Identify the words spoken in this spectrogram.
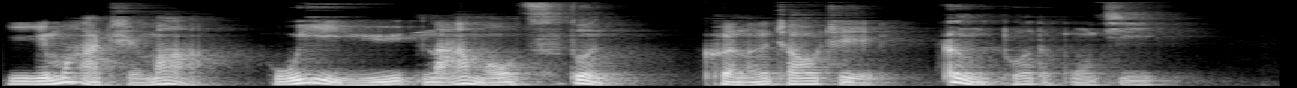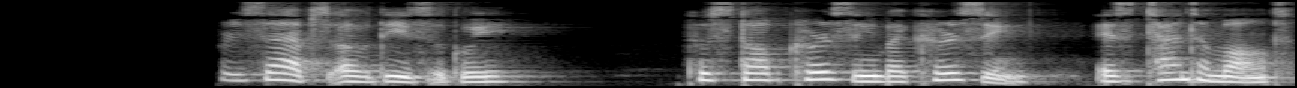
以骂止骂，无异于拿矛刺盾，可能招致更多的攻击。 precepts of Dizigui. To stop cursing by cursing is tantamount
